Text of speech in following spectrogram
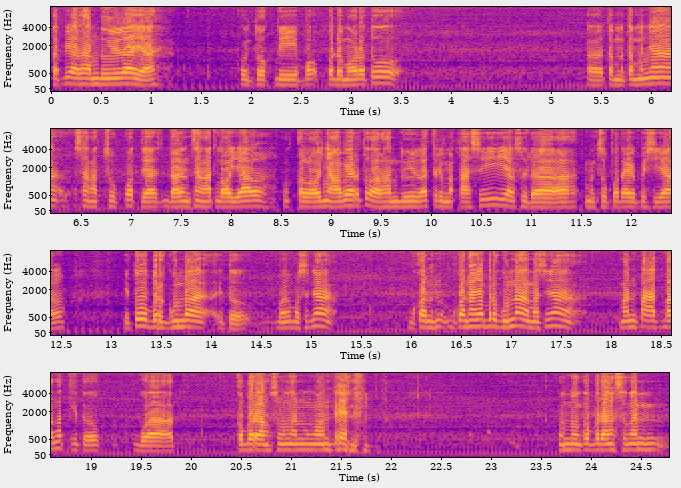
tapi alhamdulillah ya untuk di Podomoro tuh uh, teman-temannya sangat support ya dan sangat loyal. Kalau nyawer tuh alhamdulillah terima kasih yang sudah mensupport Ayo official. Itu berguna itu. Maksudnya bukan bukan hanya berguna, maksudnya manfaat banget gitu buat keberlangsungan konten. Untuk keberlangsungan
